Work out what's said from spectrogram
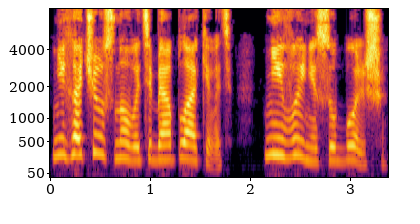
Не хочу снова тебя оплакивать, не вынесу больше».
